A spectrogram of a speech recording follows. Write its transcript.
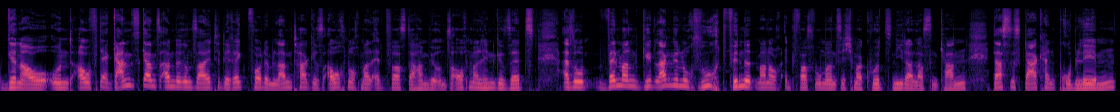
Genau, und auf der ganz, ganz anderen Seite, direkt vor dem Landtag, ist auch noch mal etwas, da haben wir uns auch mal hingesetzt. Also, wenn man lang genug sucht, findet man auch etwas, wo man sich mal kurz niederlassen kann. Das ist gar kein Problem.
